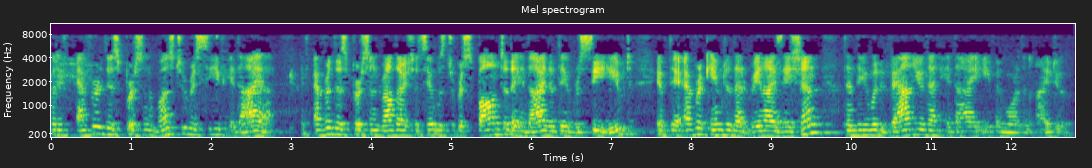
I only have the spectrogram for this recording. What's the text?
But if ever this person was to receive hidayah, if ever this person, rather I should say, was to respond to the hidayah that they've received, if they ever came to that realization, then they would value that hidayah even more than I do.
